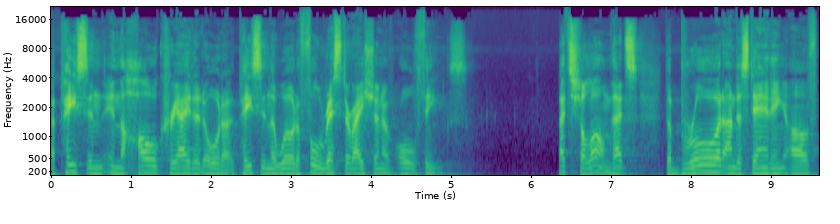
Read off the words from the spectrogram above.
a peace in, in the whole created order, peace in the world, a full restoration of all things. That's shalom. That's the broad understanding of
